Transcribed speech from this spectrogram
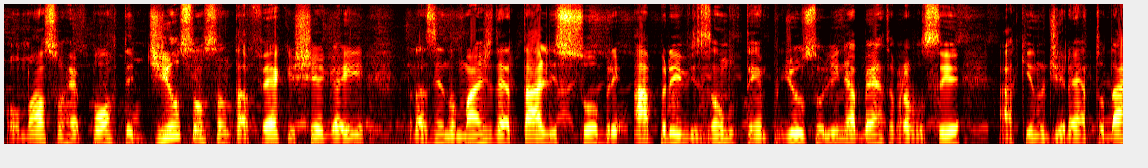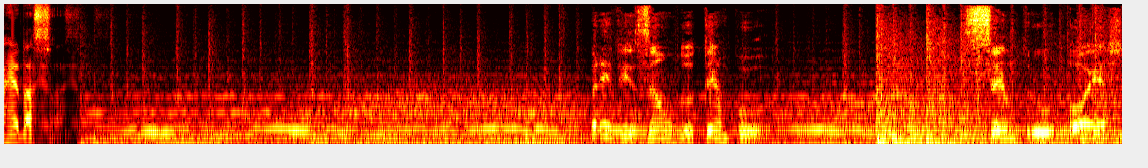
o nosso repórter Dilson Santa Fé, que chega aí trazendo mais detalhes sobre a previsão do tempo. Dilson, linha aberta para você aqui no Direto da Redação. Previsão do tempo. Centro-Oeste.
